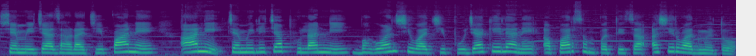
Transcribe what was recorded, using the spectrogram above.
शमीच्या झाडाची पाने आणि चमेलीच्या फुलांनी भगवान शिवाची पूजा केल्याने अपार संपत्तीचा आशीर्वाद मिळतो.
